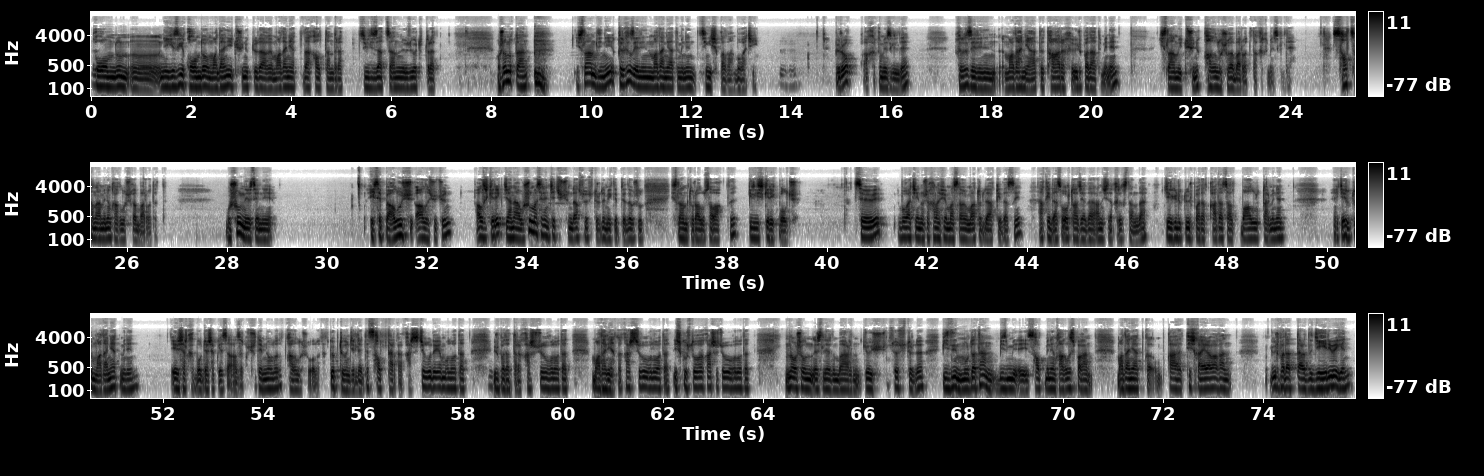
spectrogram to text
Коомдун негизги коомдогу маданий түшүнүктү дагы маданиятты дагы калыптандырат цивилизацияны өзгөртүп турат. Ошондуктан ислам дини кыргыз элинин маданияты менен сиңишип калган буга чейин. Бирок акыркы мезгилде кыргыз элинин маданияты тарыхы үрп адаты менен исламый түшүнүк кагылышууга барып атат акыркы мезгилде. Салт санаа менен кагылышууга барып атат. Ушул нерсени эсепке алыш үчүн алыш керек жана ушул маселени чечиш үчүн дагы сөзсүз түрдө мектептерде ушул ислам тууралуу сабакты киргизиш керек болчу. Себеби буга чейин ошо ханафи мазхабы матурди акыйдасы акыйдасы орто азияда анын ичинде кыргызстанда жергиликтүү үрп адат каада салт баалуулуктар менен жергиликтүү маданият менен эр шаркак болуп жашап келсе азыркы учурда эмне болуп атат? Кагылышуу болуп атат. Көптөгөн жерлерде салттарга каршы чыгуу деген болуп атат үрп адаттарга каршы чыгуу болуп атат маданиятка каршы чыгуу болуп атат искусствого каршы чыгуу болуп атат. Мына ошол нерселердин баарын жоюш үчүн сөзсүз түрдө биздин мурдатан биз салт менен кагылышпаган маданиятка тиш кайрабаган үрп адаттарды жээрибеген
